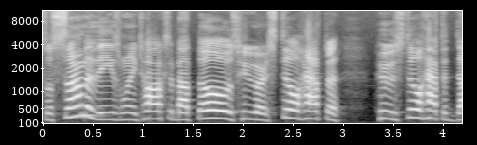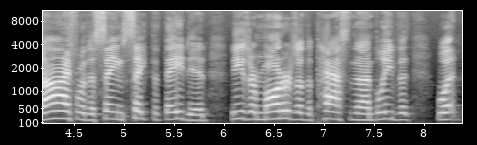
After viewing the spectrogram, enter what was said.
So some of these, when he talks about those who are still have to who still have to die for the same sake that they did, these are martyrs of the past. And I believe that what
